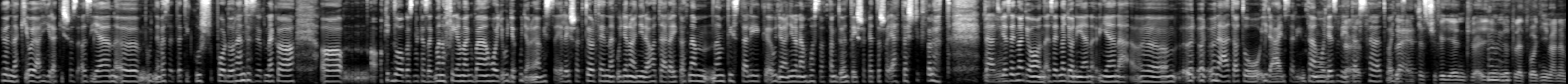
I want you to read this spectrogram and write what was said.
jönnek ki olyan hírek is az, az ilyen úgynevezett etikus pornó rendezőknek, a, a, akik dolgoznak ezekben a filmekben, hogy ugy, ugyanolyan visszaélések történnek, ugyanannyira határaikat nem, nem tisztelik, ugyanannyira nem hozhatnak döntéseket a saját testük fölött. Tehát, uh-huh. hogy ez egy nagyon, ez egy nagyon ilyen, ilyen önáltató irány szerintem, uh-huh. hogy ez létezhet. Vagy lehet, ez, egy... ez csak egy ilyen, egy uh-huh. ötlet volt, nyilván nem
